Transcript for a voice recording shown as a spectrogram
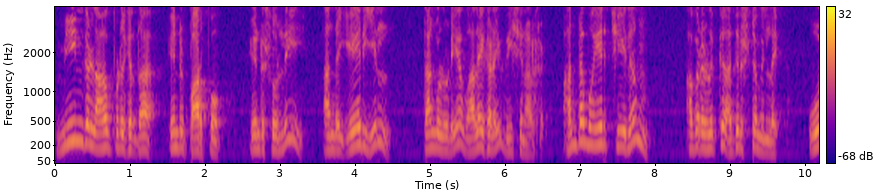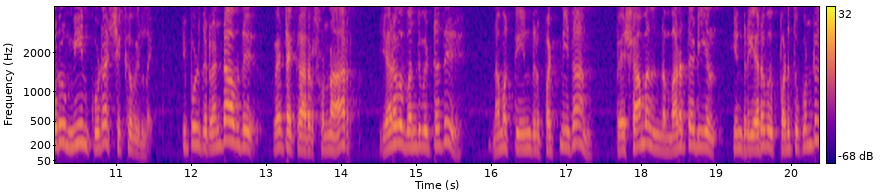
மீன்கள் ஆகப்படுகிறதா என்று பார்ப்போம் என்று சொல்லி அந்த ஏரியில் தங்களுடைய வலைகளை வீசினார்கள். அந்த முயற்சியிலும் அவர்களுக்கு அதிர்ஷ்டம் இல்லை ஒரு மீன் கூட சிக்கவில்லை. இப்பொழுது ரெண்டாவது வேட்டைக்காரர் சொன்னார் இரவு வந்துவிட்டது. நமக்கு இன்று பட்னி தான். பேசாமல் இந்த மரத்தடியில் இன்று இரவு படுத்துக்கொண்டு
